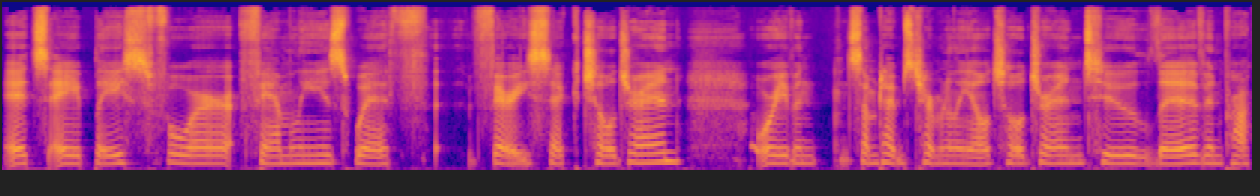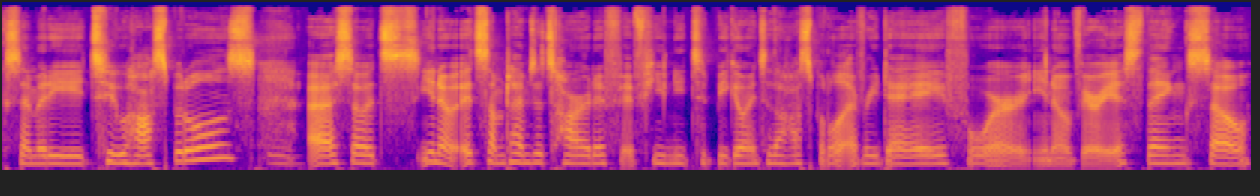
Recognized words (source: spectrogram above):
it's a place for families with very sick children or even sometimes terminally ill children to live in proximity to hospitals. Mm. uh, so it's you know it's sometimes it's hard if, if you need to be going to the hospital every day for you know various things. So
